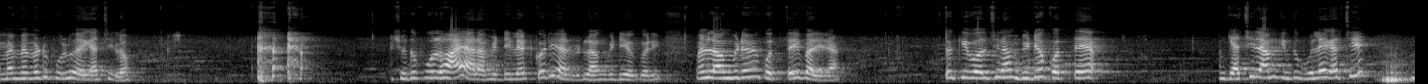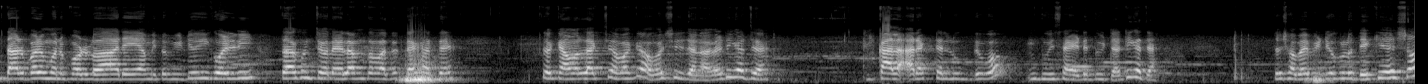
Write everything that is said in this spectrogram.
আমার মেমোরি ফুল হয়ে গেছিল। শুধু ফুল হয় আর আমি ডিলেট করি আর লং ভিডিও করি। মানে লং ভিডিও আমি করতেই পারি না। তো কি বলছিলাম? ভিডিও করতে গেছিলাম কিন্তু ভুলে গেছি। তারপরে মনে পড়ল, আরে, আমি তো ভিডিওই করিনি। তো এখন চলে এলাম তোমাদের দেখাতে। তো কেমন লাগছে আমাকে অবশ্যই জানাবে, ঠিক আছে? কাল আর একটা লুক দেবো, দুই সাইডে দুইটা, ঠিক আছে? তো সবাই ভিডিওগুলো দেখে এসো।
